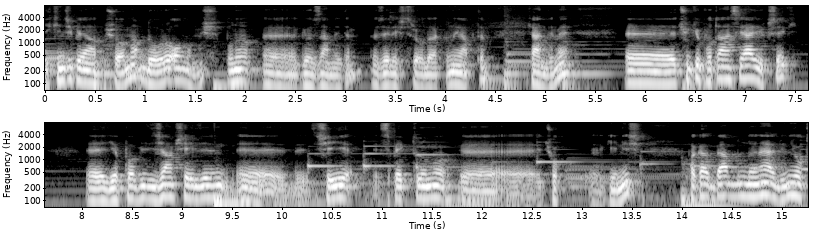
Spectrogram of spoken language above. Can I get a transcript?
ikinci plana atmış olmam doğru olmamış. Bunu e, gözlemledim. Öz eleştiri olarak bunu yaptım kendime. E, çünkü potansiyel yüksek. E, yapabileceğim şeylerin e, şeyi spektrumu e, çok e, geniş. Fakat ben bunların her birini yok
